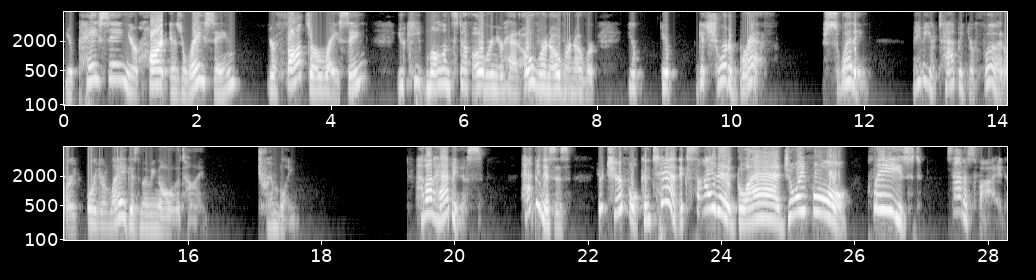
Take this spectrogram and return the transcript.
you're pacing, your heart is racing, your thoughts are racing. You keep mulling stuff over in your head over and over and over. You're you get short of breath. You're sweating. Maybe you're tapping your foot or or your leg is moving all of the time. Trembling. How about happiness? Happiness is you're cheerful, content, excited, glad, joyful, pleased, satisfied.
